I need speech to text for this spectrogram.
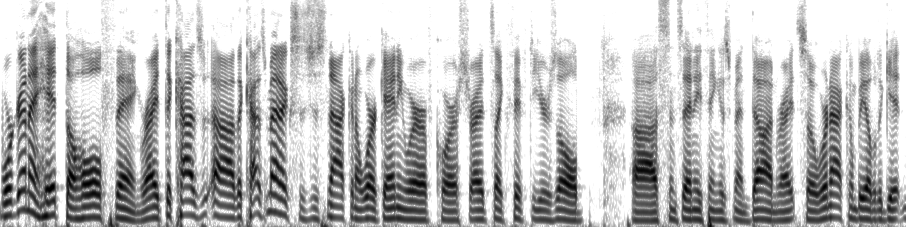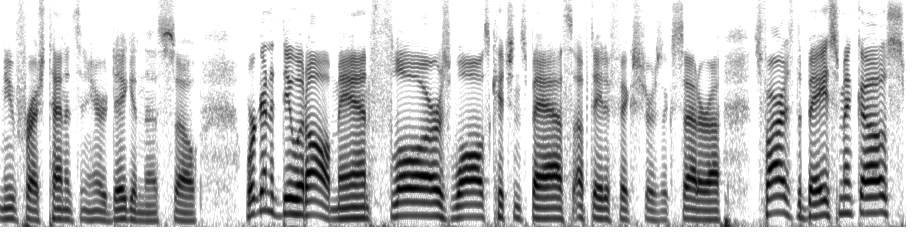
we're gonna hit the whole thing, right? The cos uh, the cosmetics is just not gonna work anywhere, of course, right? It's like 50 years old uh, since anything has been done, right? So we're not gonna be able to get new, fresh tenants in here digging this. So we're gonna do it all, man. Floors, walls, kitchens, baths, updated fixtures, etc. As far as the basement goes.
